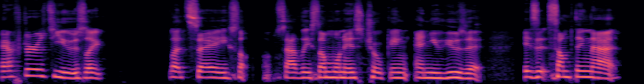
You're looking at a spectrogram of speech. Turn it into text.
after it's used, like, let's say, so, sadly, someone is choking and you use it. Is it something that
